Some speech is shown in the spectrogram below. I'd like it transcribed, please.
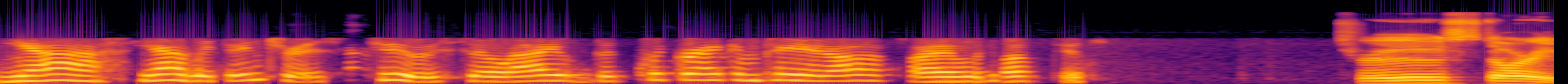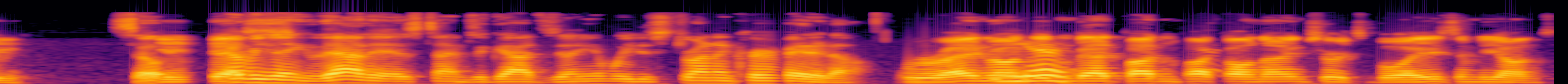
Yeah, yeah, with interest too. So I, the quicker I can pay it off, I would love to. True story. So Yes. everything that is times a godzillion, we just run and create it all. Right and wrong, Yes. good and bad, POD and POC, all nine shirts boys and beyond.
